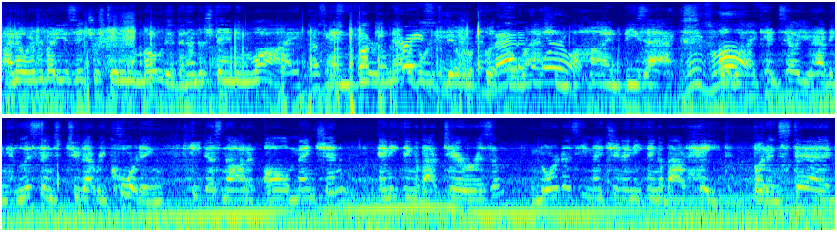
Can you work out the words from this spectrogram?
I know everybody is interested in the motive and understanding why, and you're fucking never going to be able to put a at the ration behind these acts. But what I can tell you, having listened to that recording, he does not at all mention anything about terrorism, nor does he mention anything about hate, but instead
